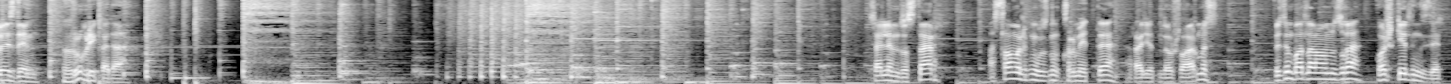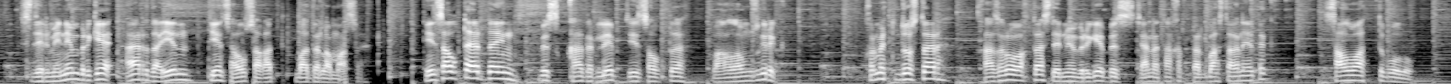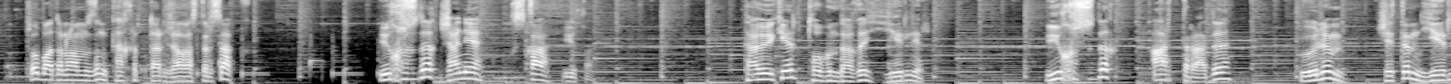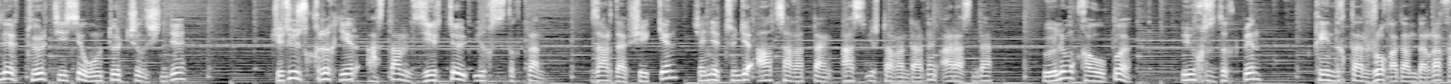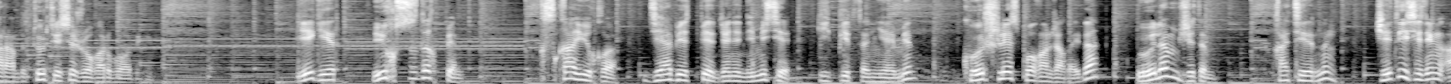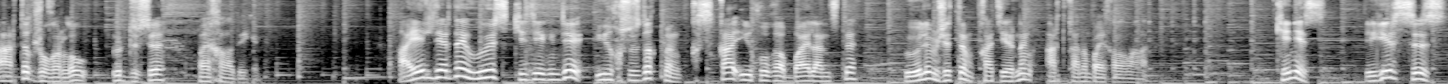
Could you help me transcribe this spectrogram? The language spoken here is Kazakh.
Біздің рубрикада сәлем достар ассалаумағалейкум біздің құрметті радио тыңдаушыларымыз біздің бағдарламамызға қош келдіңіздер сіздерменен бірге әрдайым денсаулық сағат бағдарламасы денсаулықты әрдайым біз қадірлеп денсаулықты бағалауымыз керек құрметті достар қазіргі уақытта сіздермен бірге біз жаңа тақырыптарды бастаған едік салауатты болу сол бағдарламамыздың тақырыптарын жалғастырсақ ұйқысыздық және қысқа ұйқы. Тәуекел тобындағы ерлер. Ұйқысыздық арттырады. Өлім жетім ерлер төрт есе 14 жыл ішінде 740 ер астам зерттеу ұйқысыздықтан зардап шеккен және түнде 6 сағаттан аз ұйықтағандардың арасында өлім қаупі ұйқысыздықпен қиындықтар жоқ адамдарға қарағанда төрт есе жоғары болады екен. Егер ұйқысыздық пен қысқа ұйқы диабетпен және немесе гипертониямен көршілес болған жағдайда өлім жетім қатерінің жеті еседен артық жоғарылау үрдісі байқалады екен. Әйелдерде өз кезегінде ұйқысыздық пен қысқа ұйқыға байланысты өлім жітім қатерінің артқаны байқалған кеңес егер сіз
